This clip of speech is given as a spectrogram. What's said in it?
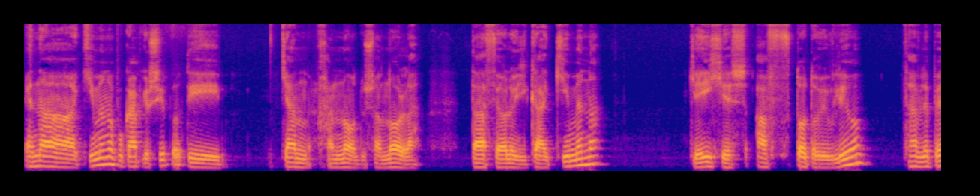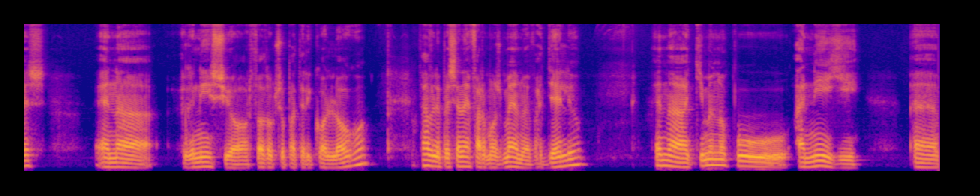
Ένα κείμενο που κάποιος είπε ότι κι αν χανόντουσαν όλα τα θεολογικά κείμενα και είχες αυτό το βιβλίο θα βλέπεις ένα γνήσιο ορθόδοξο πατερικό λόγο θα βλέπεις ένα εφαρμοσμένο Ευαγγέλιο ένα κείμενο που ανοίγει ε,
